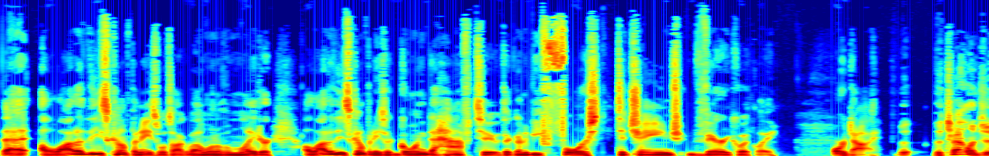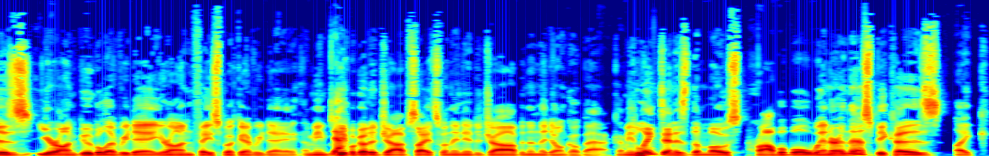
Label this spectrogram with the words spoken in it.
that a lot of these companies, we'll talk about one of them later, a lot of these companies are going to have to, they're going to be forced to change very quickly or die. The, the challenge is you're on Google every day, you're on Facebook every day. I mean, yeah. people go to job sites when they need a job and then they don't go back. I mean, LinkedIn is the most probable winner in this because, like,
